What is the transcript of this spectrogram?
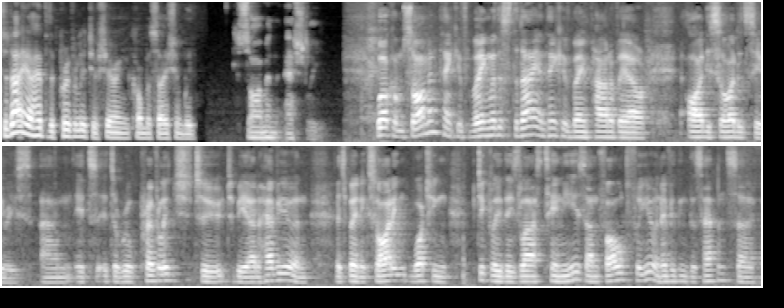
Today I have the privilege of sharing a conversation with Simon Ashley. Welcome, Simon. Thank you for being with us today, and thank you for being part of our I Decided series. Um, it's it's a real privilege to, to be able to have you, and it's been exciting watching, particularly these last ten years unfold for you and everything that's happened. So,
